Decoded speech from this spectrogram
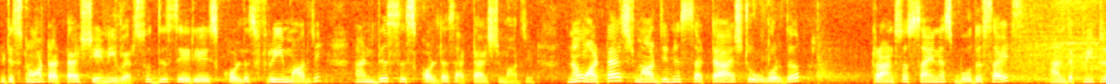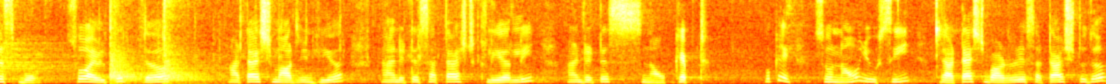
it is not attached anywhere. So this area is called as free margin and this is called as attached margin. Now attached margin is attached over the transverse sinus both the sides and the petrous bone. So i will put the attached margin here and it is attached clearly and it is now kept. Okay. So now you see the attached border is attached to the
